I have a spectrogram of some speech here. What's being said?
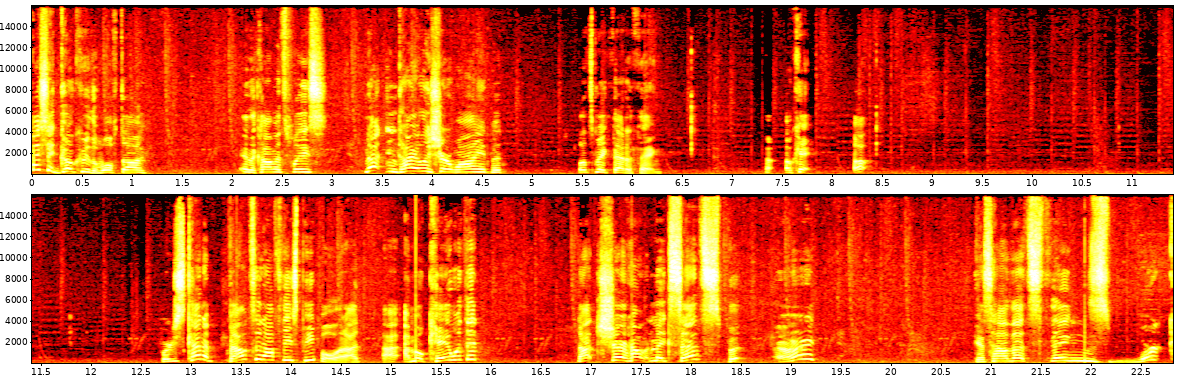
I said Goku the wolf dog in the comments, please. Not entirely sure why, but let's make that a thing. Uh, okay. Oh. We're just kind of bouncing off these people, and I, I, I'm okay with it. Not sure how it makes sense, but alright. Guess how that's things work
